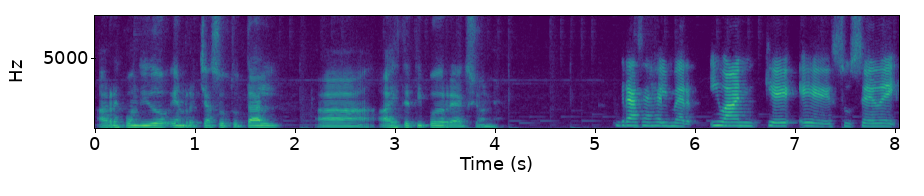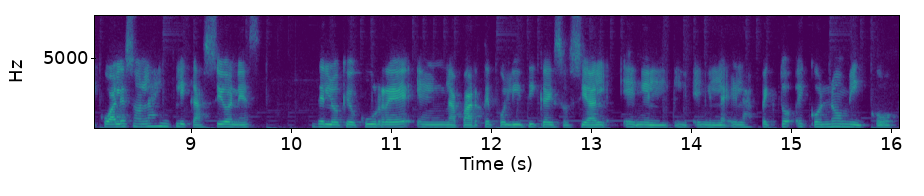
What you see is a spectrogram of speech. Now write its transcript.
ha respondido en rechazo total a, este tipo de reacciones. Gracias, Elmer. Iván, ¿qué eh, sucede y cuáles son las implicaciones de lo que ocurre en la parte política y social en el, aspecto económico.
